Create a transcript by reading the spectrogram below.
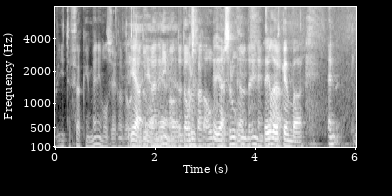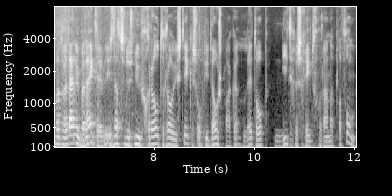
read the fucking manual zeggen we wel. Ja, dat doet ja, bijna ja, niemand. De doos gaat open, we schroeven hem erin en Heel klaar. herkenbaar. En wat we uiteindelijk bereikt hebben, is dat ze dus nu grote rode stickers op die doos plakken. Let op, niet geschikt voor aan het plafond.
